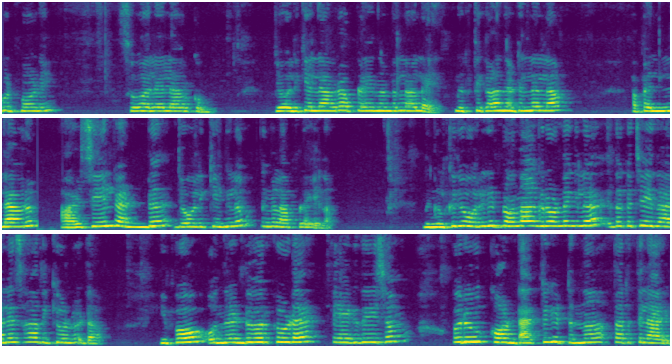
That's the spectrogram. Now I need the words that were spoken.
ഗുഡ് മോർണിംഗ് സുഖമല്ലേ എല്ലാവർക്കും? ജോലിക്ക് എല്ലാവരും അപ്ലൈ ചെയ്യുന്നുണ്ടല്ലോ അല്ലേ? നിർത്തിക്കളഞ്ഞിട്ടില്ലല്ലോ അപ്പം എല്ലാവരും ആഴ്ചയിൽ രണ്ട് ജോലിക്കെങ്കിലും നിങ്ങൾ അപ്ലൈ ചെയ്യണം. നിങ്ങൾക്ക് ജോലി കിട്ടണമെന്ന് ആഗ്രഹം ഉണ്ടെങ്കിൽ ഇതൊക്കെ ചെയ്താലേ സാധിക്കുള്ളൂ കേട്ടോ. ഇപ്പോൾ ഒന്ന് രണ്ട് പേർക്കൂടെ ഏകദേശം ഒരു കോണ്ടാക്ട് കിട്ടുന്ന തരത്തിലായി.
